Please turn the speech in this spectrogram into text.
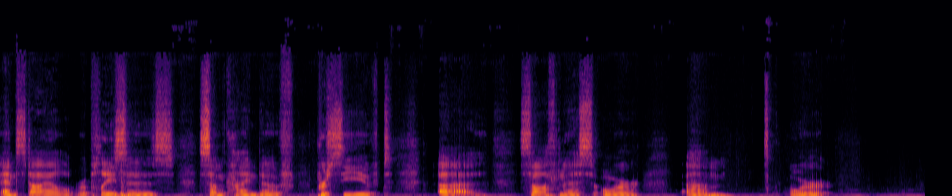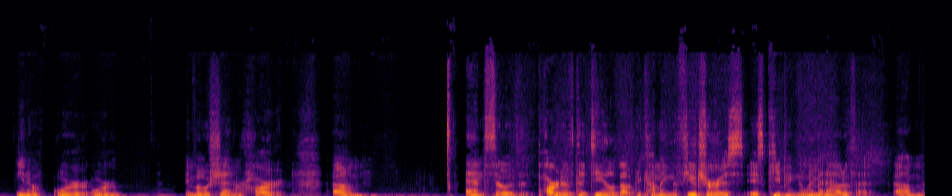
and style replaces some kind of perceived uh, softness or um, or you know or or emotion or heart. Um, and so part of the deal about becoming the future is is keeping the women out of it um,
